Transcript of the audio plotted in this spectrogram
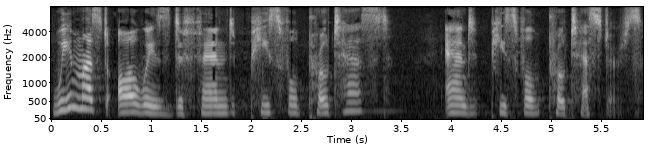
We must always defend peaceful protest and peaceful protesters.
